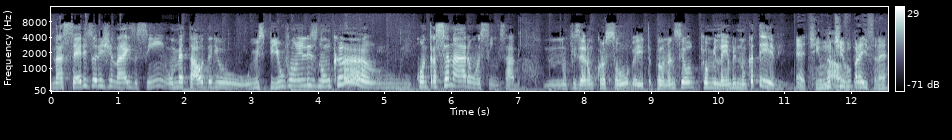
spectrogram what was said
nas séries originais, assim, o Metalder e o, e o Spilvan, eles nunca contracenaram, assim, sabe? Não fizeram um crossover, pelo menos eu, que eu me lembre, nunca teve. É, tinha um Não, motivo tem. isso, né?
